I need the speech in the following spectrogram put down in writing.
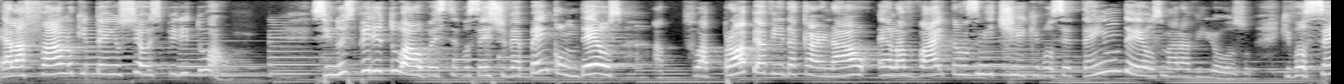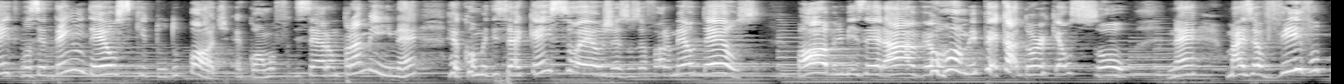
ela fala o que tem o seu espiritual. Se no espiritual você estiver bem com Deus, a sua própria vida carnal, ela vai transmitir que você tem um Deus maravilhoso, que você, você tem um Deus que tudo pode. É como disseram para mim, né? É como disser, quem sou eu, Jesus? Eu falo, meu Deus, pobre, miserável, homem pecador que eu sou, né? Mas eu vivo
